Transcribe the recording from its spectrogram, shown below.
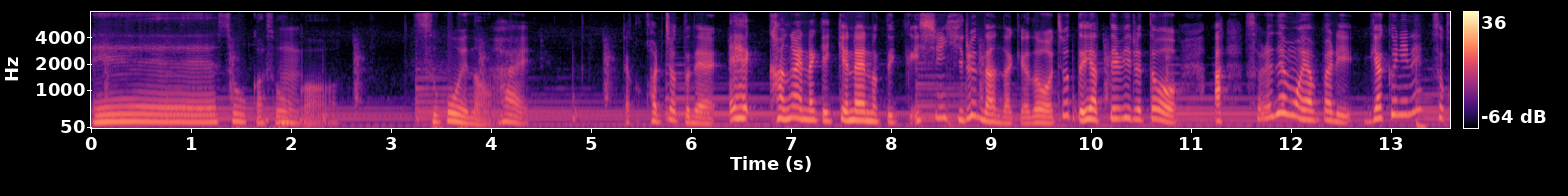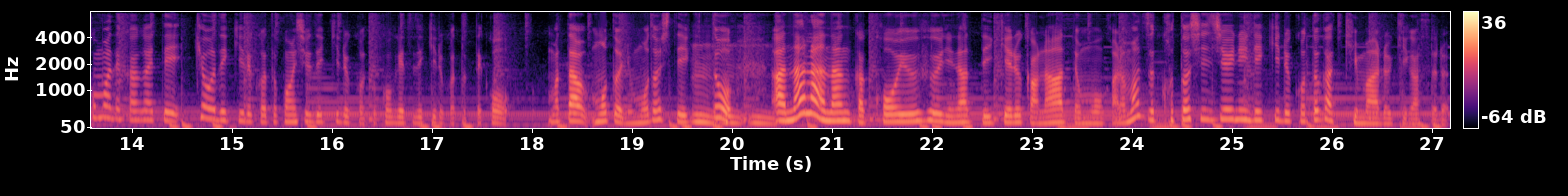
えー、そうかそうか、すごいな。はいだからこれちょっとねえ考えなきゃいけないのって一瞬ひるんだんだけどちょっとやってみるとあそれでもやっぱり逆にねそこまで考えて今日できること今週できること今月できることってこうまた元に戻していくと、うんうんうん。あならなんかこういう風になっていけるかなって思うからまず今年中にできることが決まる気がする。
